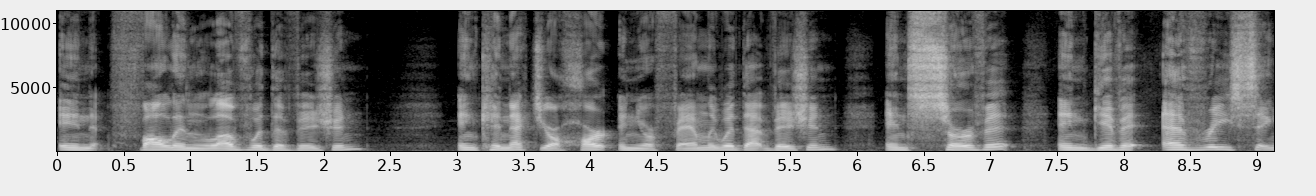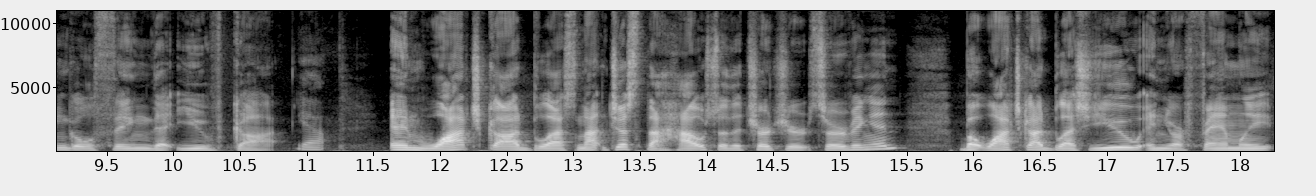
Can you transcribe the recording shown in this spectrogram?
and fall in love with the vision and connect your heart and your family with that vision and serve it and give it every single thing that you've got yeah and watch God bless not just the house or the church you're serving in, but watch God bless you and your family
